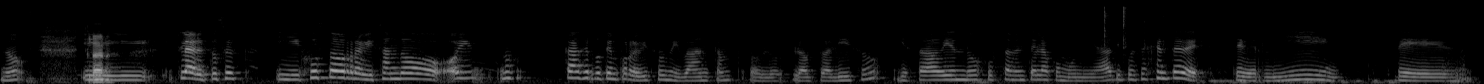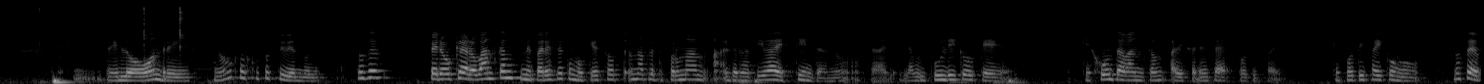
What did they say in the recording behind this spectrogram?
¿no? Claro. Y claro, entonces, y justo revisando, hoy, no, cada cierto tiempo reviso mi Bandcamp, lo, lo, actualizo y estaba viendo justamente la comunidad y pues es gente de, de Berlín, de, de Londres, ¿no? Justo estoy viéndolo. Entonces, pero claro, Bandcamp me parece como que es una plataforma alternativa distinta, ¿no? O sea, el público que, que junta Bandcamp a diferencia de Spotify. Que Spotify como, no sé,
